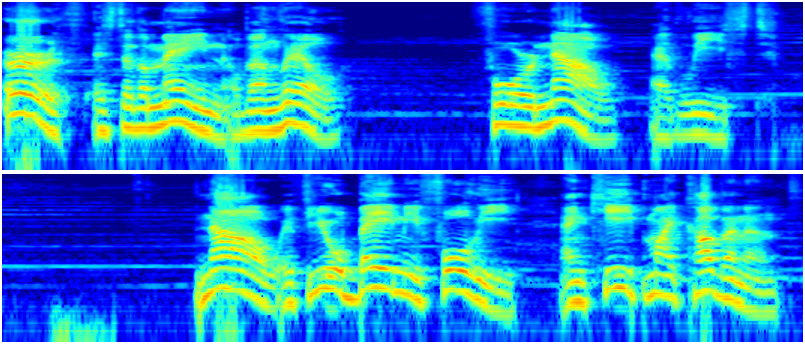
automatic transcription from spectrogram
Earth is the domain of Enlil, for now at least. Now, if you obey me fully and keep my covenant,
